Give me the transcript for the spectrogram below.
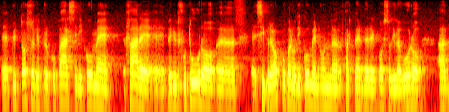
eh, piuttosto che preoccuparsi di come fare eh, per il futuro, eh, eh, si preoccupano di come non far perdere il posto di lavoro a,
